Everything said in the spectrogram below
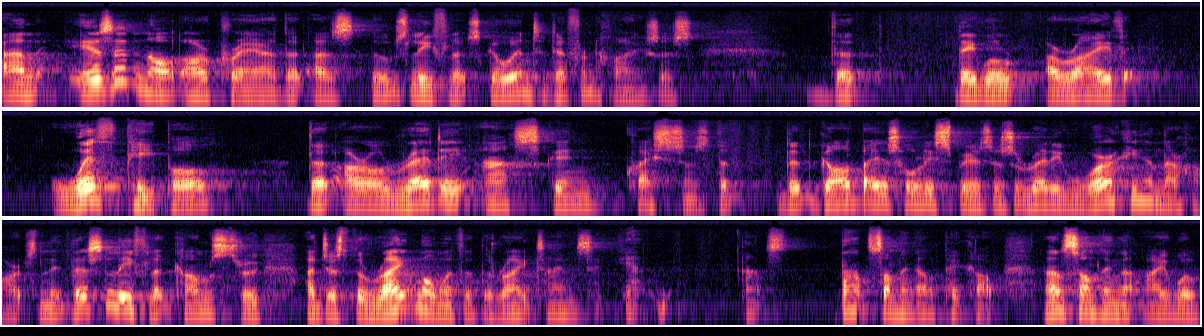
And is it not our prayer that as those leaflets go into different houses, that they will arrive with people that are already asking questions, that, that God, by His Holy Spirit, is already working in their hearts, and this leaflet comes through at just the right moment, at the right time, and say, Yeah, that's, that's something I'll pick up. That's something that I will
